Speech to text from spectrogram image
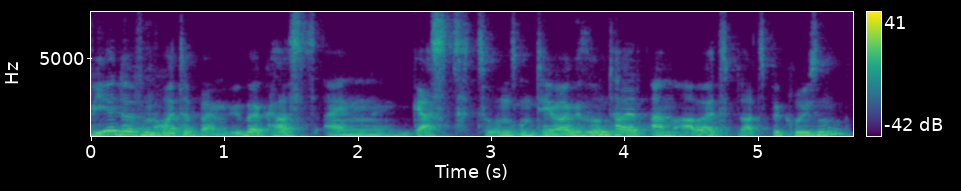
Wir dürfen heute beim Übercast einen Gast zu unserem Thema Gesundheit am Arbeitsplatz begrüßen.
